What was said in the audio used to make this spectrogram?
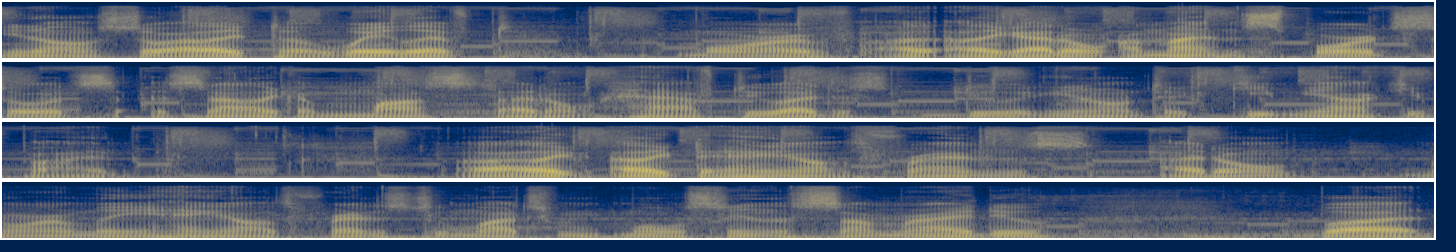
you know, so I like to weightlift more of I, like I don't I'm not in sports, so it's it's not like a must. I don't have to. I just do it, you know, to keep me occupied. Uh, I like I like to hang out with friends. I don't normally hang out with friends too much. Mostly in the summer I do, but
